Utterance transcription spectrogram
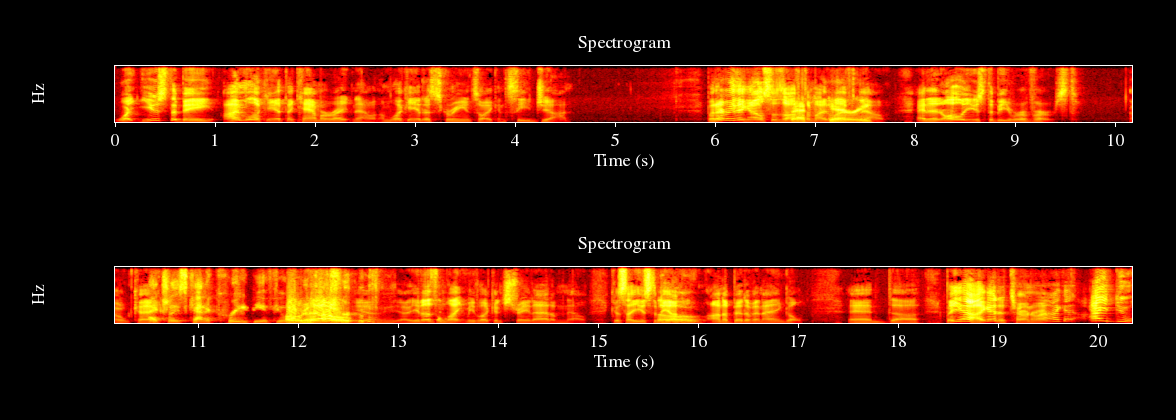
what used to be, I'm looking at the camera right now, and I'm looking at a screen so I can see John. But everything else is off That's to my scary. left now, and it all used to be reversed. Okay. Actually, it's kind of creepy if you. Oh, would know no. yeah, yeah, he doesn't like me looking straight at him now because I used to be Oh. on, a, on a bit of an angle. And uh, but yeah, I got to turn around. I got, I do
